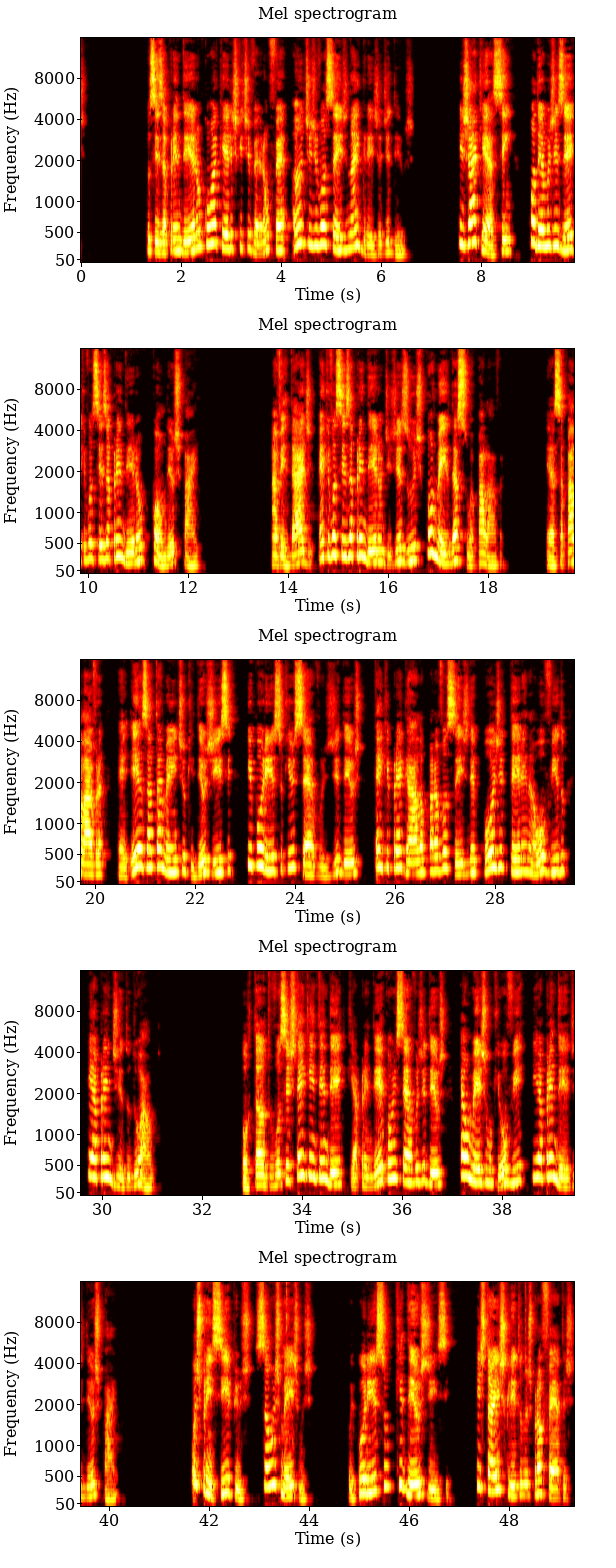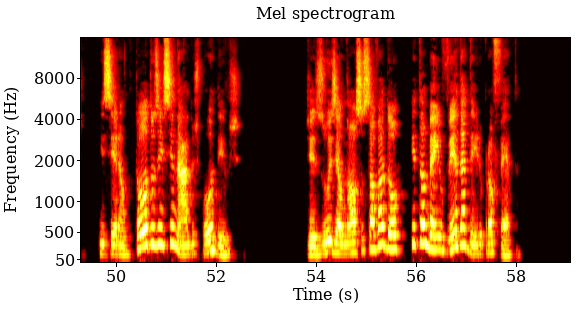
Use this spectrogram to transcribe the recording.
Vocês aprenderam com aqueles que tiveram fé antes de vocês na Igreja de Deus. E já que é assim, podemos dizer que vocês aprenderam com Deus Pai. A verdade é que vocês aprenderam de Jesus por meio da Sua palavra. Essa palavra é exatamente o que Deus disse e por isso que os servos de Deus têm que pregá-la para vocês depois de terem-na ouvido e aprendido do alto. Portanto, vocês têm que entender que aprender com os servos de Deus é o mesmo que ouvir e aprender de Deus Pai. Os princípios são os mesmos. Foi por isso que Deus disse: Está escrito nos profetas, e serão todos ensinados por Deus. Jesus é o nosso Salvador e também o verdadeiro profeta.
